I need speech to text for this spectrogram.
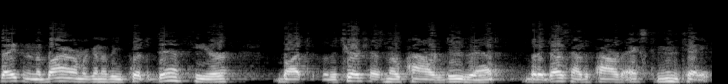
Dathan and Abiram are going to be put to death here, but the church has no power to do that, but it does have the power to excommunicate.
